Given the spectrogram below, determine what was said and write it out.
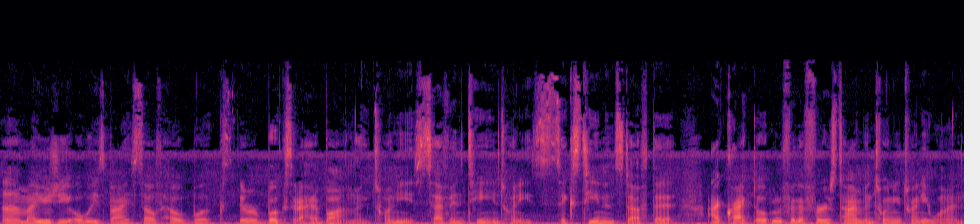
Um, I usually always buy self help books. There were books that I had bought in like 2017, 2016, and stuff that I cracked open for the first time in 2021.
